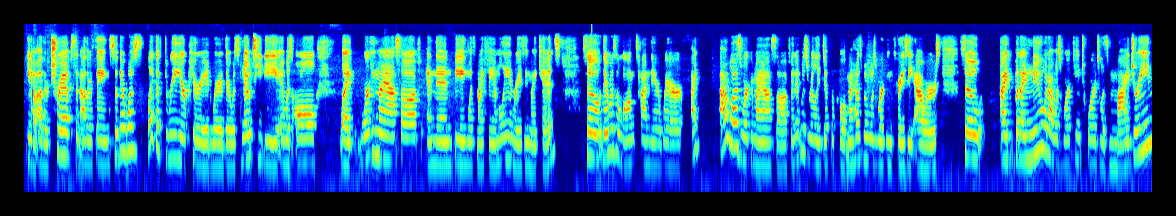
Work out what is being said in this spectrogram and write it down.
you know, other trips and other things. So there was like a three year period where there was no TV. It was all like working my ass off and then being with my family and raising my kids. So there was a long time there where I I was working my ass off and it was really difficult. My husband was working crazy hours. So I but I knew what I was working towards was my dream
